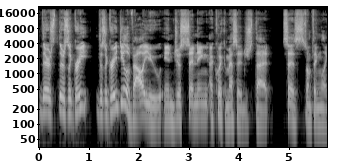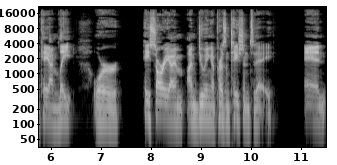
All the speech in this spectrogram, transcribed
there's there's a great there's a great deal of value in just sending a quick message that says something like, "Hey, I'm late," or "Hey, sorry, I'm I'm doing a presentation today," and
